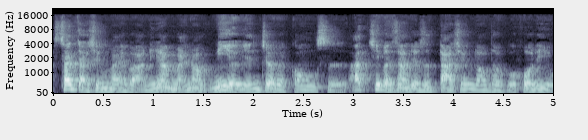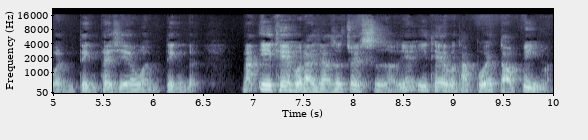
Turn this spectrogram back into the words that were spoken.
三角形买法你要买那种你有研究的公司啊，基本上就是大型龙头股，获利稳定，配息也稳定的。那 ETF 来讲是最适合，因为 ETF 它不会倒闭嘛，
